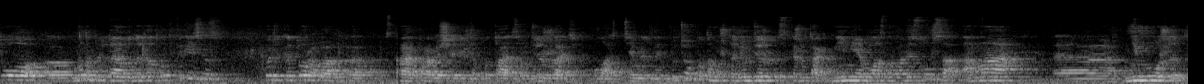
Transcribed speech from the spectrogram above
то э, мы наблюдаем вот этот вот кризис, в ходе которого старая правящая элита пытается удержать власть тем или иным путем, потому что, не удерж... скажем так, не имея властного ресурса, она не может,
